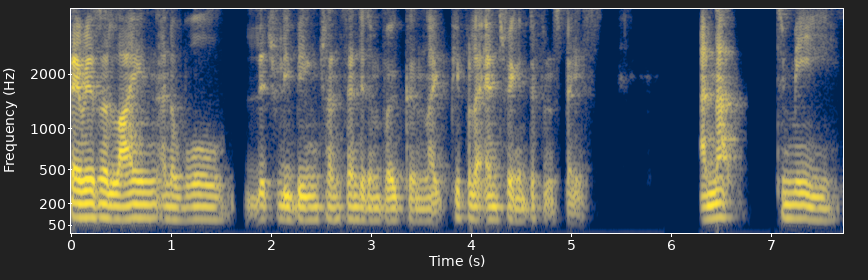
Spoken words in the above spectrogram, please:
there is a line and a wall literally being transcended and broken like people are entering a different space. And that to me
